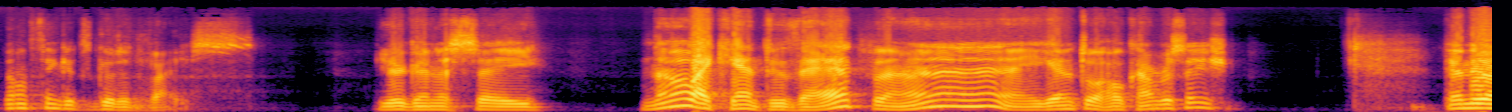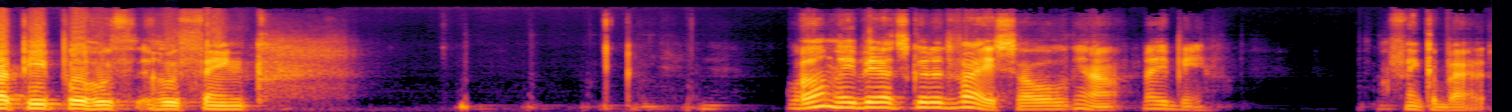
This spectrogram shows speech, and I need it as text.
Don't think it's good advice. You're going to say, no, I can't do that. But, uh, you get into a whole conversation. Then there are people who, th- who think, well, maybe that's good advice. I'll, you know, maybe I'll think about it.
